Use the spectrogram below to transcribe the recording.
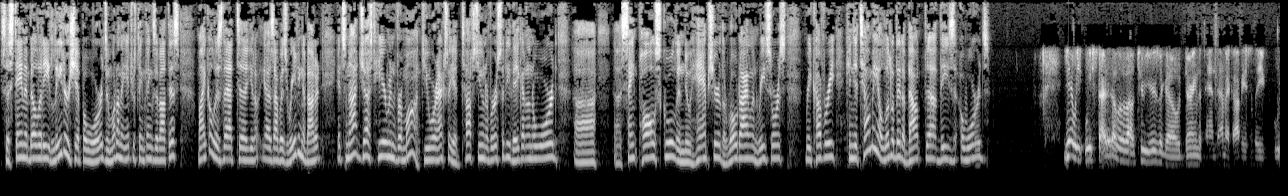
Sustainability Leadership Awards. And one of the interesting things about this, Michael, is that, uh, you know, as I was reading about it, it's not just here in Vermont. You were actually at Tufts University. They got an award. Uh, uh St. Paul's School in New Hampshire, the Rhode Island Resource Recovery. Can you tell me a little bit about uh, these awards? Yeah, we, we started them about two years ago during the pandemic. Obviously, we,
